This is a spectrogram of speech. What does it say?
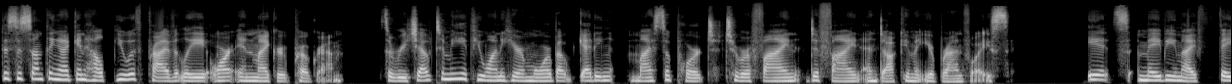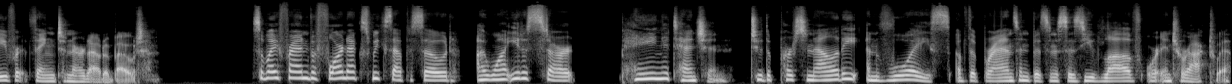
this is something I can help you with privately or in my group program. So reach out to me if you want to hear more about getting my support to refine, define, and document your brand voice. It's maybe my favorite thing to nerd out about. So, my friend, before next week's episode, I want you to start paying attention to the personality and voice of the brands and businesses you love or interact with.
